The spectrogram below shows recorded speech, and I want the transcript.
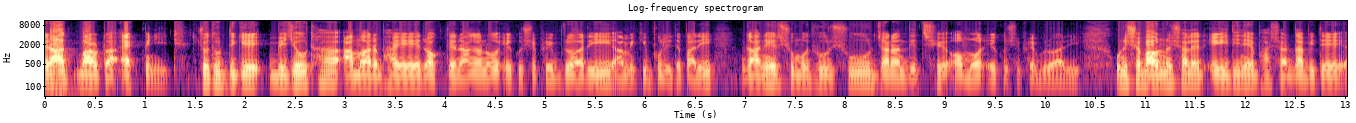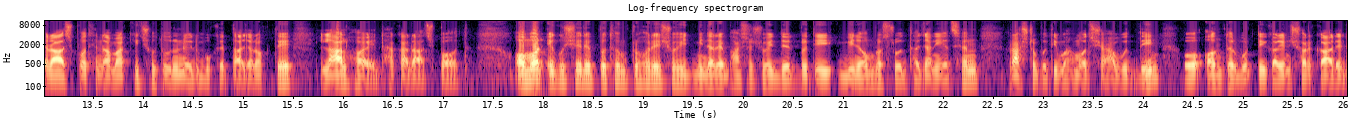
রাত বারোটা এক মিনিট। চতুর্দিকে বেজে ওঠা আমার ভাইয়ের রক্তে রাঙানো একুশে ফেব্রুয়ারি, আমি কি ভুলিতে পারি? গানের সুমধুর সুর জানান দিচ্ছে অমর একুশে ফেব্রুয়ারি। উনিশশো সালের এই দিনে ভাষার দাবিতে রাজপথে নামা কিছু তরুণের বুকের তাজা রক্তে লাল হয় ঢাকা রাজপথ। অমর একুশের প্রথম প্রহরে শহীদ মিনারে ভাষা শহীদদের প্রতি বিনম্র শ্রদ্ধা জানিয়েছেন রাষ্ট্রপতি মোহাম্মদ শাহাবুদ্দিন ও অন্তর্বর্তীকালীন সরকারের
